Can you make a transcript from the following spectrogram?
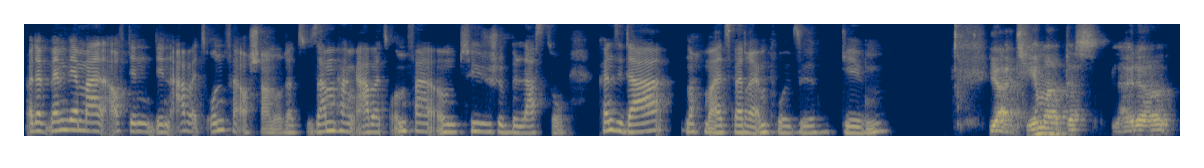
oder wenn wir mal auf den, den Arbeitsunfall auch schauen oder Zusammenhang Arbeitsunfall und psychische Belastung, können Sie da nochmal zwei, drei Impulse geben? Ja, ein Thema, das leider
